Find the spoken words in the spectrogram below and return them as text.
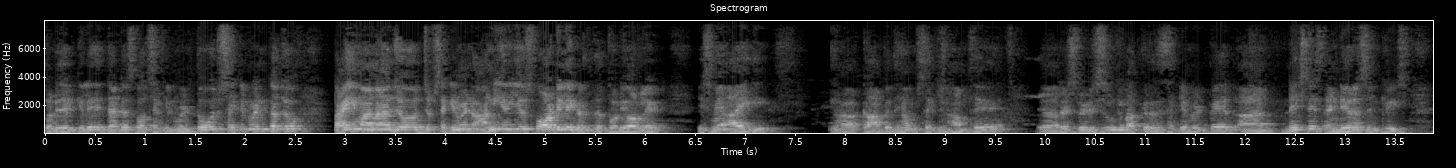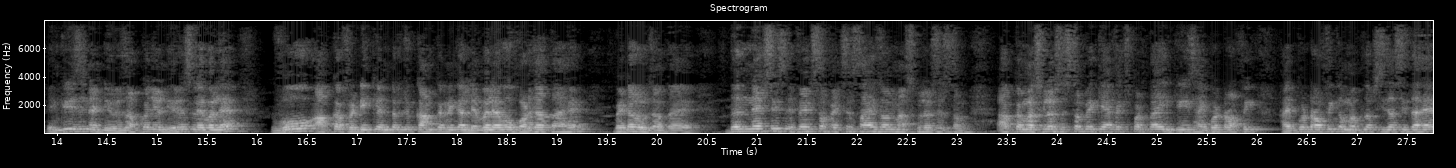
थोड़ी देर के लिए। That is called second wind तो वो जो सेकंड विंड का जो टाइम आना है, जो जब सेकंड विंड आनी है, ये उसको और डिले कर देते थोड़ी और लेट इसमें आएगी। कहाँ पे थे हम? सेकंड हम थे रेस्पिरेटरी सिस्टम की बात करते सेकंड वेट पे। Next is endurance increase increase in endurance आपका जो एंड्योरेंस लेवल है, वो आपका फेटिक के अंदर जो काम करने का लेवल है, वो बढ़ जाता है बेटर हो जाता है। Then next is effects of exercise on muscular system आपका मस्कुलर सिस्टम पे क्या इफ़ेक्ट पड़ता है? इंक्रीज हाइपरट्रॉफी हाइपरट्रॉफी का मतलब सीधा सीधा है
